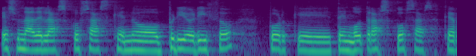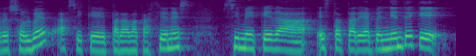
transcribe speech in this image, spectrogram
Es una de las cosas que no priorizo porque tengo otras cosas que resolver, así que para vacaciones sí me queda esta tarea pendiente que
